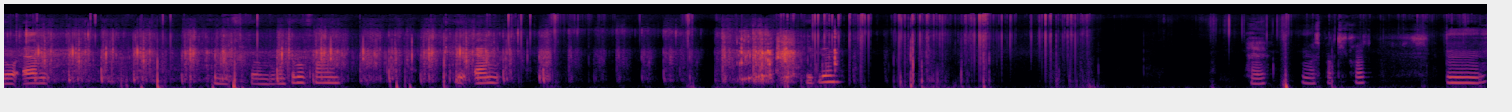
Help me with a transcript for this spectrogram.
So, ähm. Hm, ich bin irgendwo runtergefallen. Okay, ähm. Piglin. Hä? Was packt ich gerade? Hm.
